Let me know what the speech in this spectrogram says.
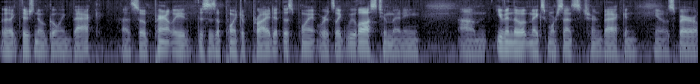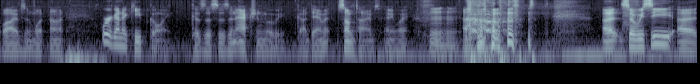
Like there's no going back. Uh, so apparently this is a point of pride at this point where it's like we lost too many. Um, even though it makes more sense to turn back and you know spare our lives and whatnot, we're gonna keep going because this is an action movie. God damn it! Sometimes anyway. Mm-hmm. uh, so we see uh,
